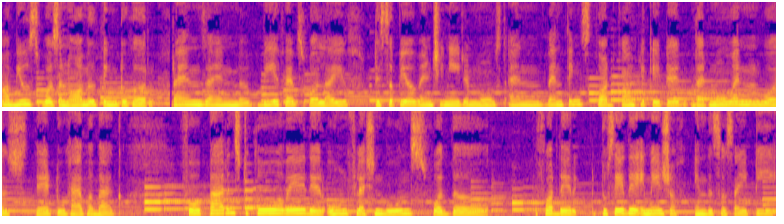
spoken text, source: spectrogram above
abused was a normal thing to her friends and bffs for life disappear when she needed most. And when things got complicated that no one was there to have her back. For parents to throw away their own flesh and bones for the for their to save their image of in the society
